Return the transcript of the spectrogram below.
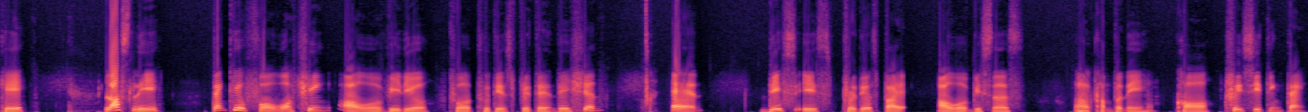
Okay. Lastly, thank you for watching our video for today's presentation and this is produced by our business uh, company called 3C Think Tank.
